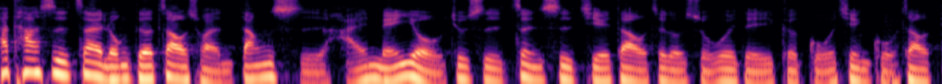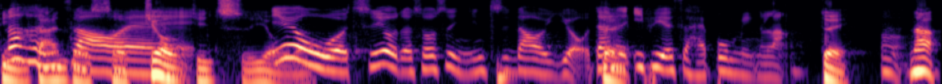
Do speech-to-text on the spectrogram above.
他他是在隆德造船当时还没有就是正式接到这个所谓的一个国建国造订单的时候，欸、就已经持有了。因为我持有的时候是已经知道有，但是 EPS 还不明朗。对，嗯，那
